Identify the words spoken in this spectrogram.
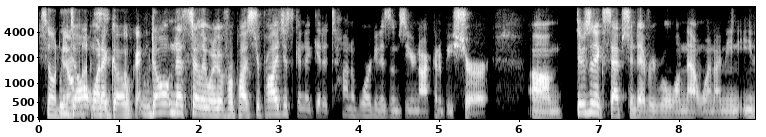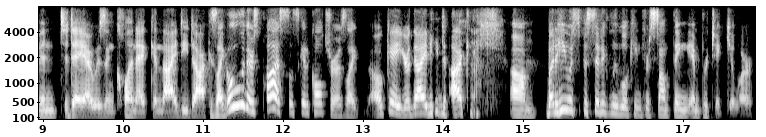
So we no don't want to go. Okay. We don't necessarily want to go for pus. You're probably just going to get a ton of organisms, and you're not going to be sure. Um, there's an exception to every rule on that one. I mean, even today I was in clinic and the ID doc is like, "Oh, there's pus. Let's get a culture." I was like, "Okay, you're the ID doc," um, but he was specifically looking for something in particular.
